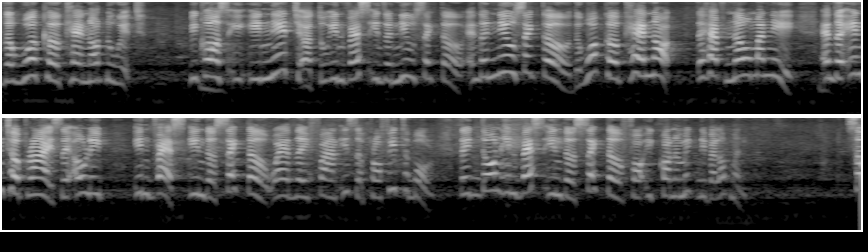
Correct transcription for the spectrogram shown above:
the worker cannot do it because it, it needs to invest in the new sector. And the new sector, the worker cannot. They have no money. And the enterprise, they only invest in the sector where they find is profitable. They don't invest in the sector for economic development. So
